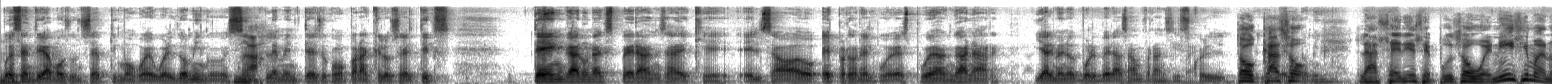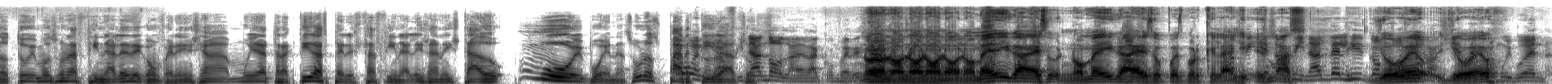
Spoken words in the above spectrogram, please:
pues tendríamos un séptimo juego el domingo. Es Mm. Simplemente eso como para que los Celtics tengan una esperanza de que el sábado, eh, perdón, el jueves puedan ganar y al menos volver a San Francisco el, En todo el caso, la serie se puso buenísima. No tuvimos unas finales de conferencia muy atractivas, pero estas finales han estado muy buenas. Unos No, bueno, la partidazos. final no, la de la conferencia. No, no, no, no, no, no, no me diga eso, no me diga eso, pues porque la Esa, es esa más, final del yo veo, la yo veo, fue muy buena.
